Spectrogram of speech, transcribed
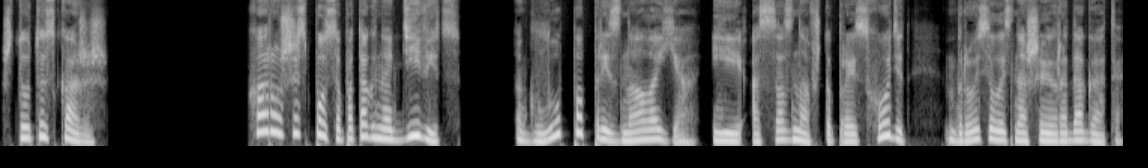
«Что ты скажешь?» «Хороший способ отогнать девиц», Глупо признала я и, осознав, что происходит, бросилась на шею Радагата,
